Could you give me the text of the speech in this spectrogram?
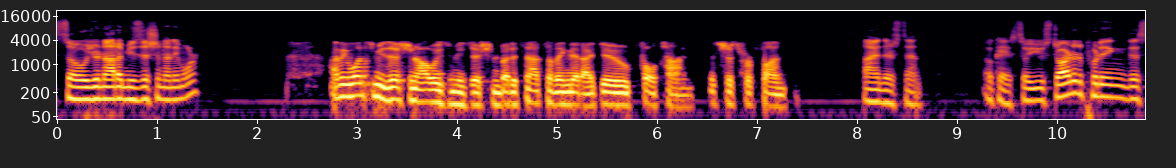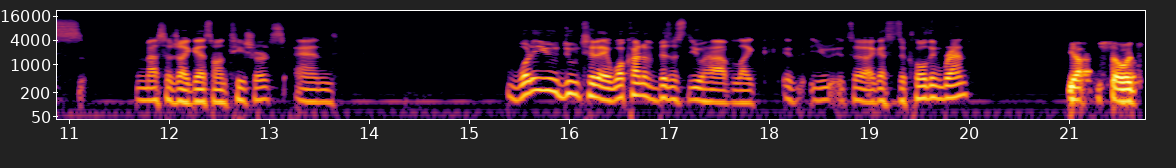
So you're not a musician anymore? I mean, once a musician, always a musician, but it's not something that I do full time. It's just for fun. I understand. Okay, so you started putting this message, I guess, on t-shirts and what do you do today? What kind of business do you have? Like, is you? It's a. I guess it's a clothing brand. Yeah. So it's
